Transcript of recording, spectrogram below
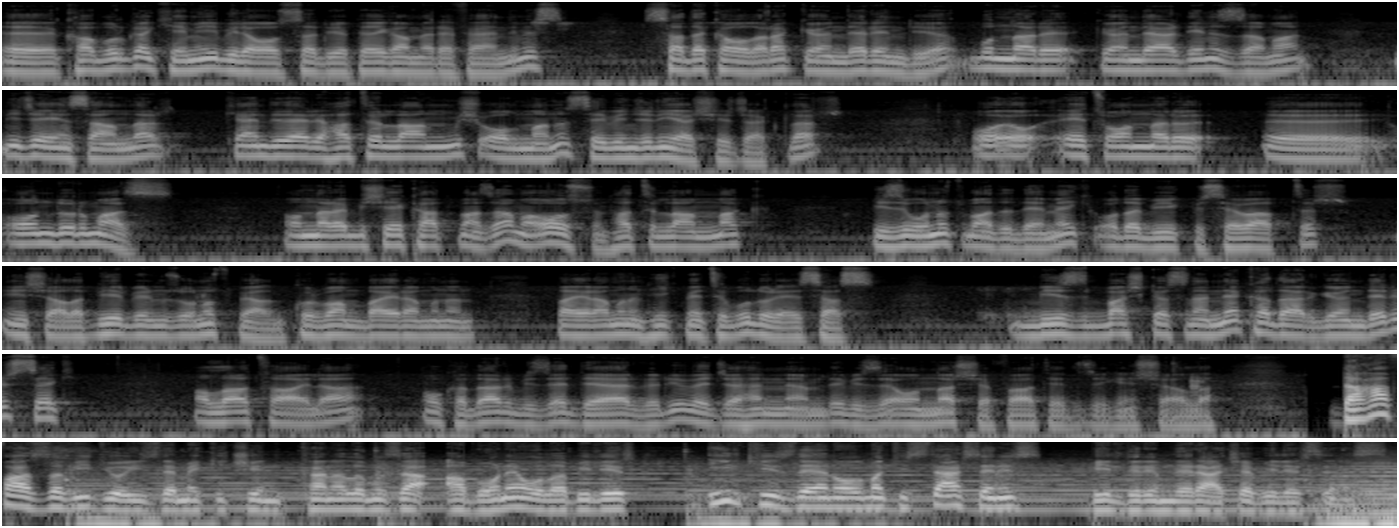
e, kaburga kemiği bile olsa diyor Peygamber Efendimiz sadaka olarak gönderin diyor. Bunları gönderdiğiniz zaman nice insanlar kendileri hatırlanmış olmanın sevincini yaşayacaklar. O, o et onları e, ondurmaz. Onlara bir şey katmaz ama olsun hatırlanmak bizi unutmadı demek o da büyük bir sevaptır. İnşallah birbirimizi unutmayalım. Kurban bayramının bayramının hikmeti budur esas. Biz başkasına ne kadar gönderirsek allah Teala o kadar bize değer veriyor ve cehennemde bize onlar şefaat edecek inşallah. Daha fazla video izlemek için kanalımıza abone olabilir, ilk izleyen olmak isterseniz bildirimleri açabilirsiniz.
